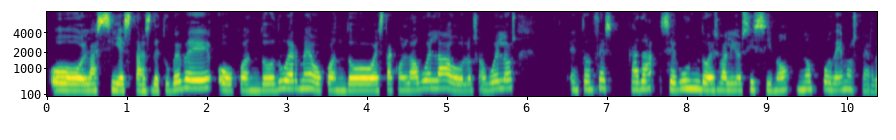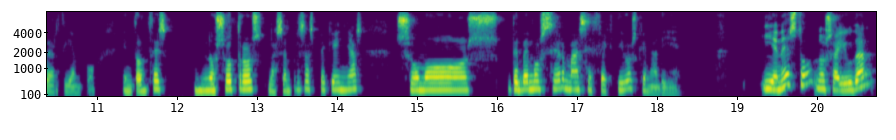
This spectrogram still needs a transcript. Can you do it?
o las siestas de tu bebé, o cuando duerme, o cuando está con la abuela o los abuelos. Entonces, cada segundo es valiosísimo, no podemos perder tiempo. Entonces, nosotros, las empresas pequeñas, somos, debemos ser más efectivos que nadie. Y en esto nos ayudan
